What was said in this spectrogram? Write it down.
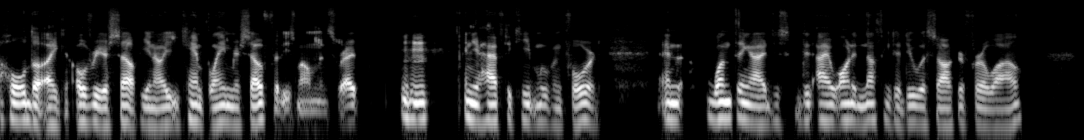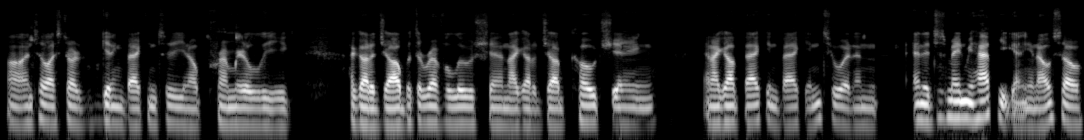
hold like over yourself. You know, you can't blame yourself for these moments, right? Mm-hmm. And you have to keep moving forward. And one thing I just did, I wanted nothing to do with soccer for a while uh, until I started getting back into you know Premier League. I got a job with the Revolution. I got a job coaching, and I got back and back into it, and and it just made me happy again. You know, so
